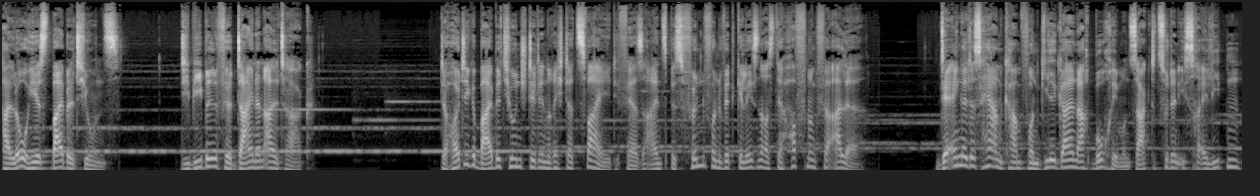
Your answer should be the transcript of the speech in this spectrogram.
Hallo, hier ist Bibletunes. Die Bibel für deinen Alltag. Der heutige Bibletune steht in Richter 2, die Verse 1 bis 5 und wird gelesen aus der Hoffnung für alle. Der Engel des Herrn kam von Gilgal nach Bochim und sagte zu den Israeliten:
